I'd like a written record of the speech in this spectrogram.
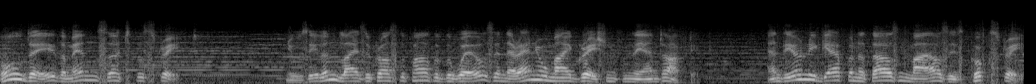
All day the men search the strait. New Zealand lies across the path of the whales in their annual migration from the Antarctic. And the only gap in a thousand miles is Cook Strait.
